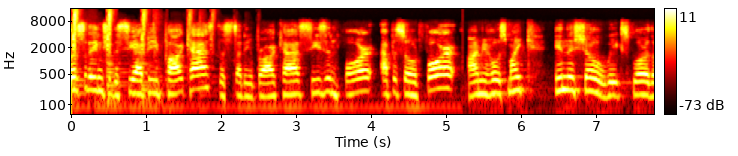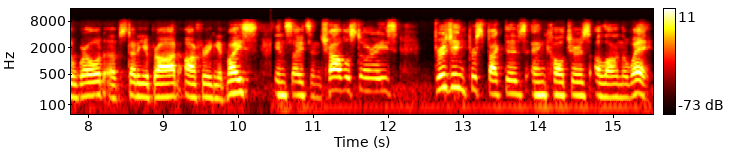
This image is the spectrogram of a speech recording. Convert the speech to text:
listening to the CIP podcast, the Study Broadcast, Season 4, Episode 4. I'm your host, Mike. In this show, we explore the world of study abroad, offering advice, insights, and travel stories, bridging perspectives and cultures along the way.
